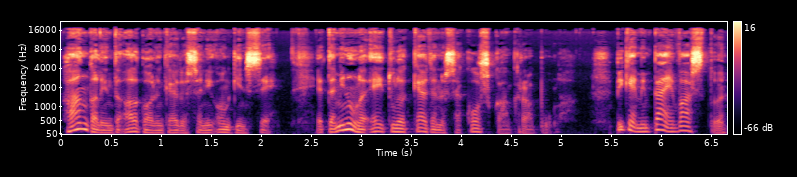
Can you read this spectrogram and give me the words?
Hankalinta alkoholin käytössäni onkin se, että minulle ei tule käytännössä koskaan krapulaa. Pikemmin päinvastoin.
